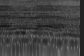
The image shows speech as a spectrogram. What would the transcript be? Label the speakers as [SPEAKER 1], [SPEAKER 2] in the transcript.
[SPEAKER 1] sallama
